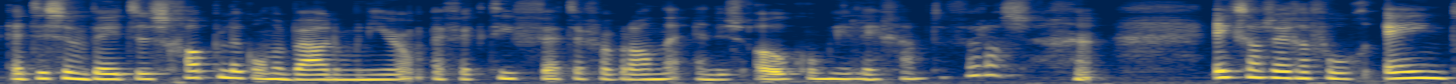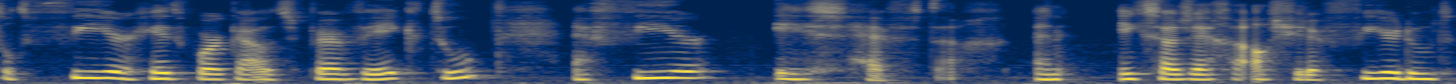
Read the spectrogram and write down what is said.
Het is een wetenschappelijk onderbouwde manier om effectief vet te verbranden en dus ook om je lichaam te verrassen. Ik zou zeggen, voeg 1 tot 4 hit workouts per week toe. En 4 is heftig. En ik zou zeggen, als je er 4 doet,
